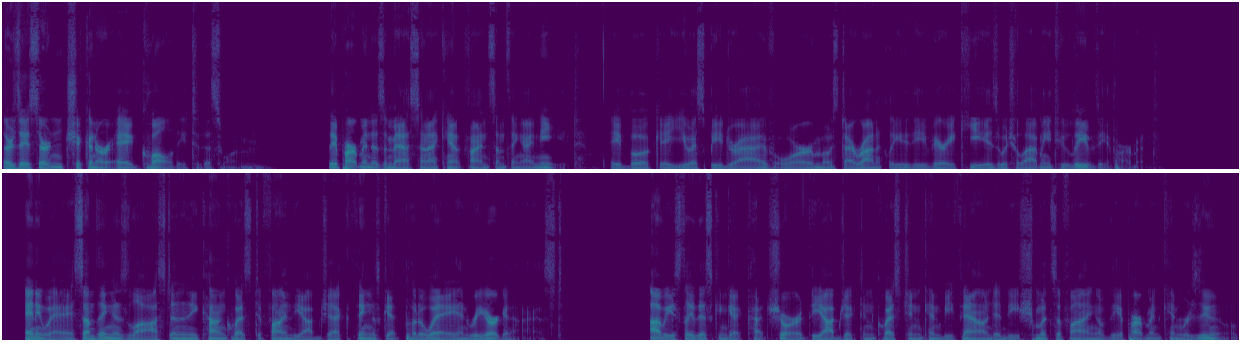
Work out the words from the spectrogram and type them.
There's a certain chicken or egg quality to this one. The apartment is a mess, and I can't find something I need a book, a USB drive, or, most ironically, the very keys which allow me to leave the apartment. Anyway, something is lost, and in the conquest to find the object, things get put away and reorganized. Obviously, this can get cut short. The object in question can be found, and the schmutzifying of the apartment can resume.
